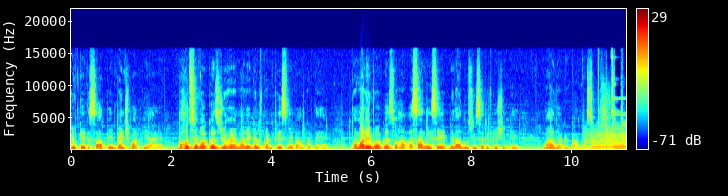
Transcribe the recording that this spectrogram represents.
यूके के साथ पे बेंचमार्क किया है। बहुत से वर्कर्स जो है हमारे गल्फ़ कंट्रीज़ में काम करते हैं तो हमारे वर्कर्स वहाँ आसानी से बिना दूसरी सर्टिफिकेशन के वहाँ जाकर काम कर सकें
